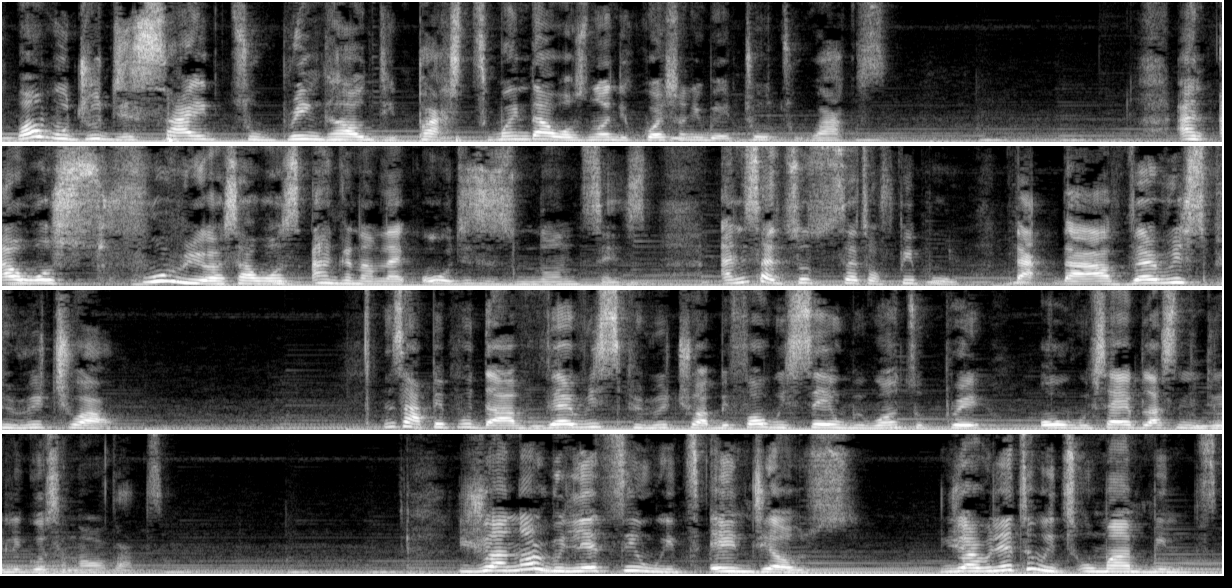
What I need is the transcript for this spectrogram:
why would you decide to bring out the past when that was not the question you were told to ask? And I was furious, I was angry, and I'm like, oh, this is nonsense. And these are the set of people that, that are very spiritual. These are people that are very spiritual. Before we say we want to pray, oh, we say blessing the Holy Ghost and all that. You are not relating with angels, you are relating with human beings.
